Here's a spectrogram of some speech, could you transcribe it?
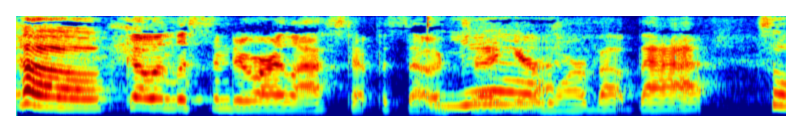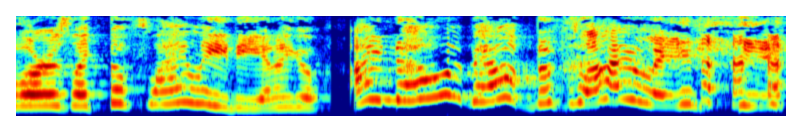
so Go and listen to our last episode to hear more about that. so Laura's like the fly lady, and I go, I know about the fly lady.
